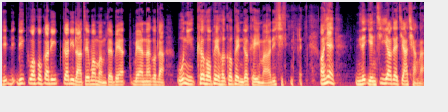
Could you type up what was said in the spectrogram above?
你你你我我跟你跟你拿这我们这边边那个的，无你科侯配侯柯配你都可以吗？你 黄先。你的演技要再加强了，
